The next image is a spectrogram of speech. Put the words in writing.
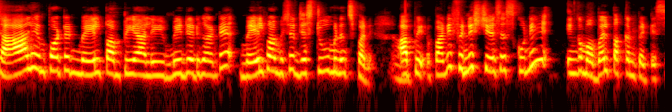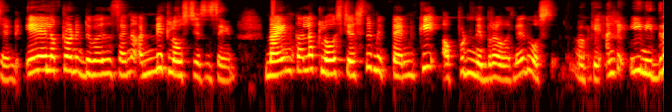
చాలా ఇంపార్టెంట్ మెయిల్ పంపించాలి ఇమీడియట్గా అంటే మెయిల్ పంపిస్తే జస్ట్ టూ మినిట్స్ పని. ఆ పని ఫినిష్ చేసేసుకుని ఇంకా మొబైల్ పక్కన పెట్టేసేయండి. ఏ ఎలక్ట్రానిక్ డివైసెస్ అయినా అన్ని క్లోజ్ చేసేసేయండి. నైన్ కల్లా క్లోజ్ చేస్తే మీకు టెన్కి అప్పుడు నిద్ర అనేది వస్తుంది. ఓకే. అంటే ఈ నిద్ర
